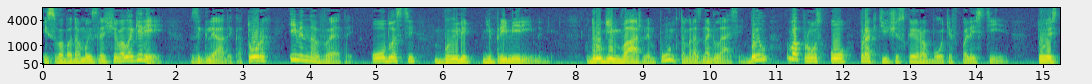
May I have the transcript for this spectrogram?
и свободомыслящего лагерей, взгляды которых именно в этой области были непримиримыми. Другим важным пунктом разногласий был вопрос о практической работе в Палестине, то есть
